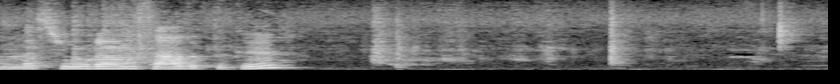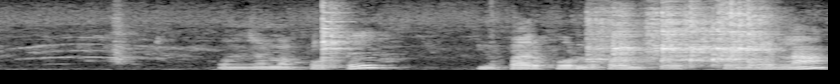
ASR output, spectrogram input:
நல்லா சூடான சாதத்துக்கு கொஞ்சமாக போட்டு இந்த பருப்பு உருண்டை குழம்பு டேஸ்ட் பண்ணிடலாம்.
